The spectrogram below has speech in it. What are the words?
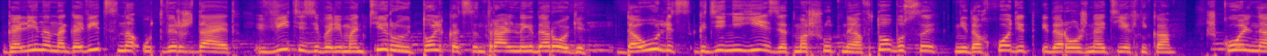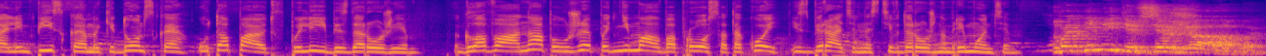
Галина Наговицына утверждает, в Витязево ремонтируют только центральные дороги. До улиц, где не ездят маршрутные автобусы, не доходит и дорожная техника. Школьная, олимпийская, македонская утопают в пыли и бездорожье. Глава Анапы уже поднимал вопрос о такой избирательности в дорожном ремонте. Поднимите все жалобы,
